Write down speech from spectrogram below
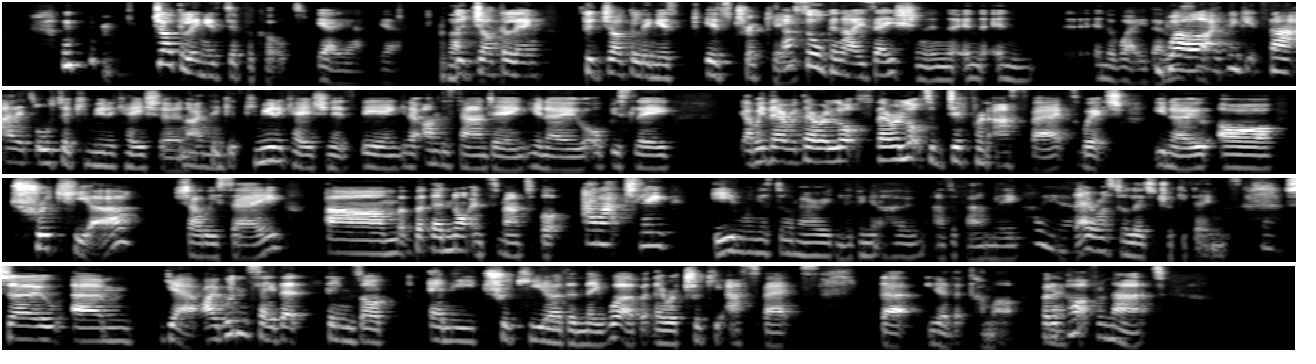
juggling is difficult Yeah, yeah, yeah. the juggling the juggling is is tricky That's organisation in in in in a way, though. well i think it's that and it's also communication i Mm. think it's communication it's being you know understanding you know obviously i mean there there are lots there are lots of different aspects which you know are trickier shall we say um but they're not insurmountable and actually even when you're still married and living at home as a family Oh, yeah. there are still loads of tricky things so um yeah i wouldn't say that things are any trickier than they were but there are tricky aspects that you know that come up but Yeah. apart from that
